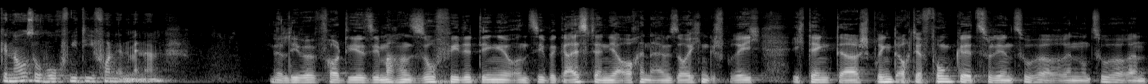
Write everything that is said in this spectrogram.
genauso hoch wie die von den Männern. Ja, liebe Frau Diel, Sie machen so viele Dinge und Sie begeistern ja auch in einem solchen Gespräch. Ich denke, da springt auch der Funke zu den Zuhörerinnen und Zuhörern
